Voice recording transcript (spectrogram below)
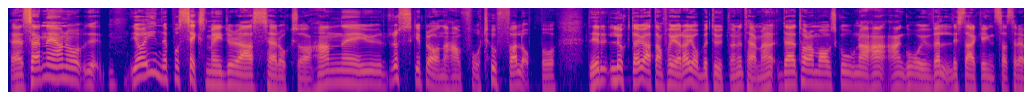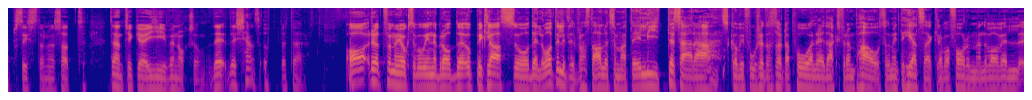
jag. Eh, sen är jag nog... Eh, jag är inne på sex Major Ass här också. Han är ju ruskigt bra när han får tuffa lopp. Och det luktar ju att han får göra jobbet utvändigt här, men där tar de av skorna. Han, han går ju väldigt starka insatser här på sistone, så att den tycker jag är given också. Det, det känns öppet där. Ja, rött för mig också på Winnerbrodde. Upp i klass och det låter lite från stallet som att det är lite så här, äh, ska vi fortsätta starta på eller är det dags för en paus? De är inte helt säkra på formen. Det var väl äh,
